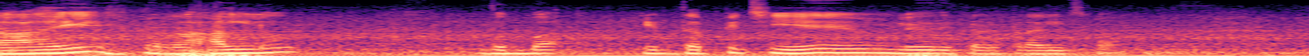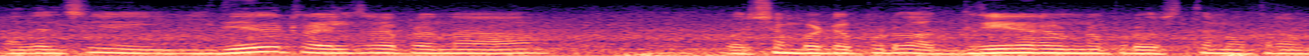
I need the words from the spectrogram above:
రాయి రాళ్ళు దుబ్బ. ఇది తప్పించి ఏం లేదు ఇక్కడ ట్రయల్స్లో నాకు తెలిసి ఇదే ట్రయల్స్లో ఎప్పుడన్నా వర్షం పడ్డప్పుడు ఆ గ్రీనరీ ఉన్నప్పుడు వస్తే మాత్రం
